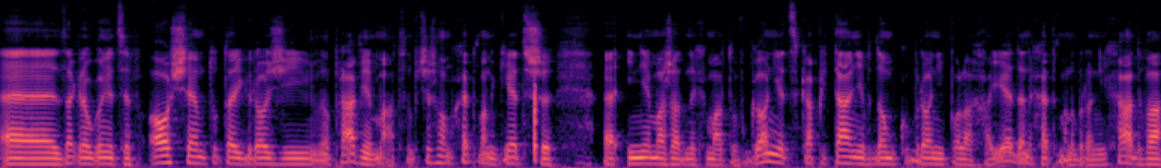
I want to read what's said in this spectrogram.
e, zagrał goniec F8, tutaj grozi no prawie mat, no przecież mam hetman G3 e, i nie ma żadnych matów. Goniec kapitalnie w domku broni pola H1, hetman broni H2,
